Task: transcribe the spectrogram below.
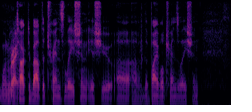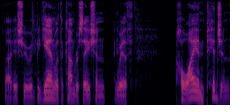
when we Right. talked about the translation issue uh, of the Bible translation uh, issue. It began with a conversation with Hawaiian Pidgin.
